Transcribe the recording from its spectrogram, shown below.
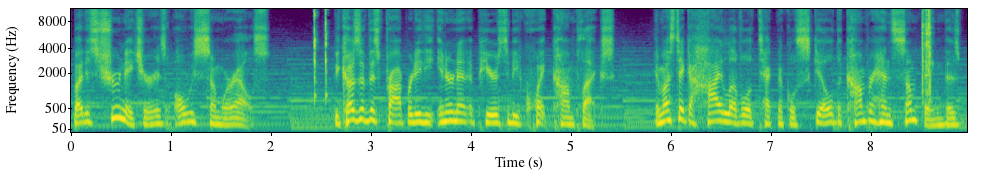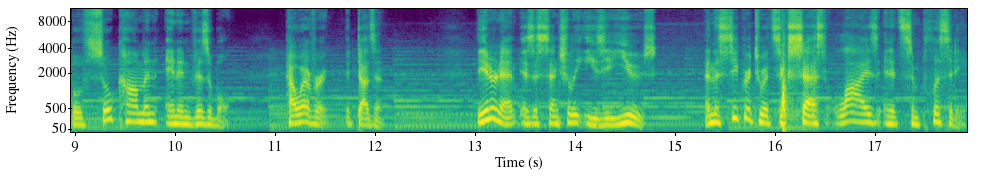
but its true nature is always somewhere else. Because of this property, the internet appears to be quite complex. It must take a high level of technical skill to comprehend something that is both so common and invisible. However, it doesn't. The internet is essentially easy to use, and the secret to its success lies in its simplicity.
